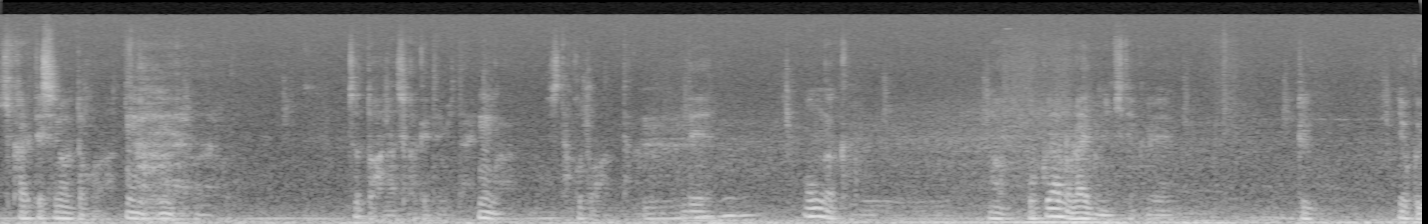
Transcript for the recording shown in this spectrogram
惹かれてしまうところがあって。うんなるほどなるちょっと話しかけてみたりとかしたことはあったかほな、どで音楽まあ僕らのライブに来てくれるよく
